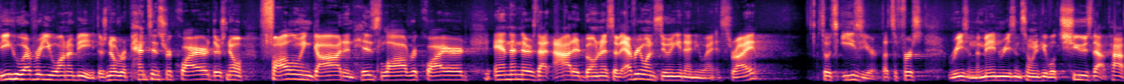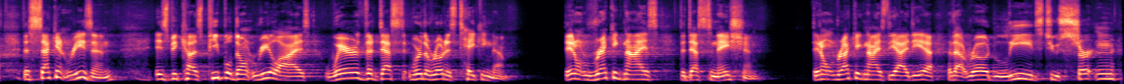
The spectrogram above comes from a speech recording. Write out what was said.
be whoever you want to be. There's no repentance required. There's no following God and His law required. And then there's that added bonus of everyone's doing it anyways, right? So it's easier. That's the first reason, the main reason so many people choose that path. The second reason is because people don't realize where the, dest- where the road is taking them. They don't recognize the destination. They don't recognize the idea that that road leads to certain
